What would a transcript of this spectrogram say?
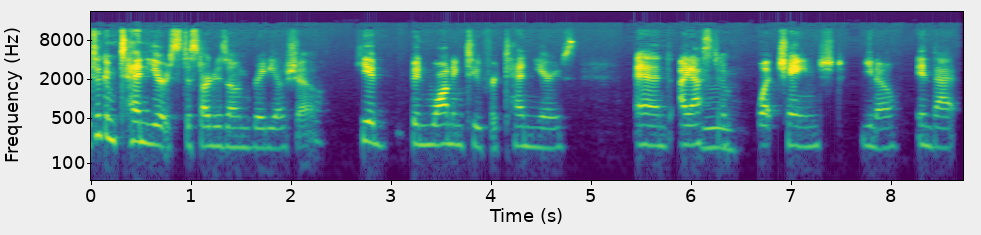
it took him 10 years to start his own radio show. He had been wanting to for 10 years. And I asked Mm. him what changed, you know, in that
